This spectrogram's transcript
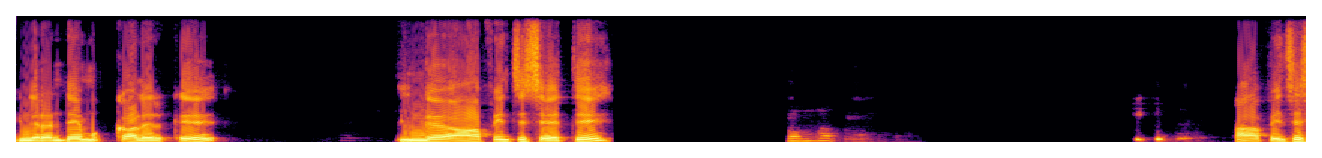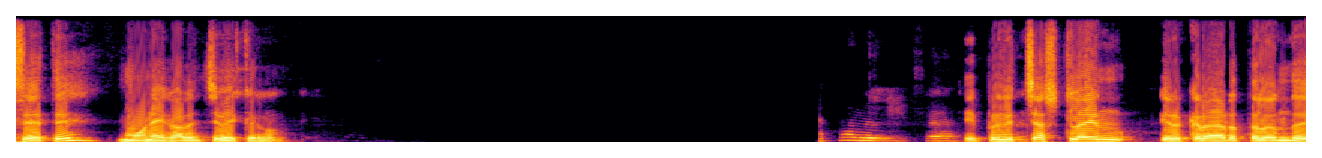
இங்க ரெண்டே முக்கால் இருக்கு. இங்க ஆஃப் இன்ச்சு சேர்த்து ஆஃப் இன்ச்சு சேர்த்து மூணே கால் இன்ச்சு வைக்கிறோம். இப்போ இங்க செஸ்ட் லைன் இருக்கிற இடத்துல இருந்து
